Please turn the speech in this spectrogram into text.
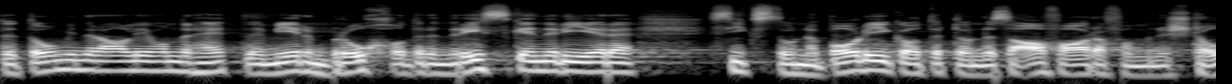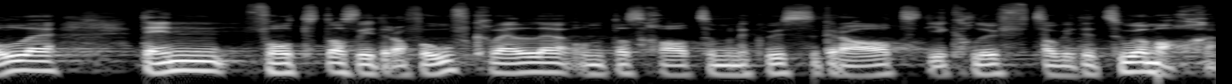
der Tonmineralien, die er hat, wenn wir einen Bruch oder einen Riss generieren, sei es durch eine Bohrung oder durch ein Anfahren von einem Stollen, dann fängt das wieder aufquellen und das kann zu einem gewissen Grad die Klüfte wieder zumachen.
